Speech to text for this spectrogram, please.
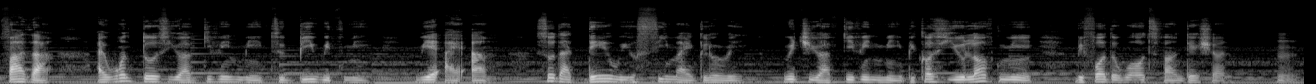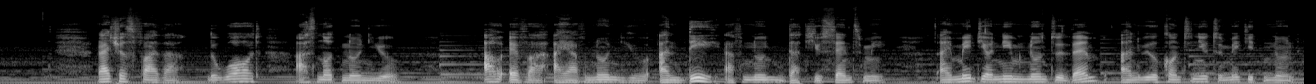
Father, I want those you have given me to be with me where I am, so that they will see my glory, which you have given me, because you loved me before the world's foundation. Hmm. Righteous Father, the world has not known you. However, I have known you, and they have known that you sent me. I made your name known to them and will continue to make it known,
